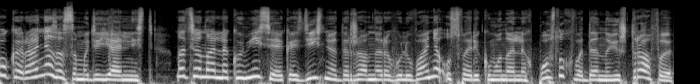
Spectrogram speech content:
Покарання за самодіяльність. Національна комісія, яка здійснює державне регулювання у сфері комунальних послуг, веде нові штрафи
